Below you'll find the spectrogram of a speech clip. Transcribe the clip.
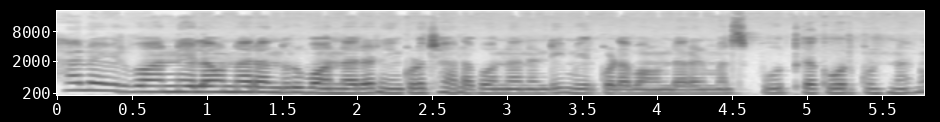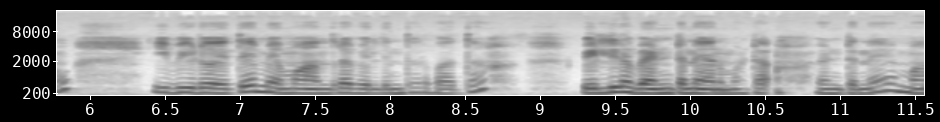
హలో ఎవ్రీవన్ ఎలా ఉన్నారు? అందరూ బాగున్నారా? నేను కూడా చాలా బాగున్నానండి. మీరు కూడా బాగుండాలని మనస్ఫూర్తిగా కోరుకుంటున్నాను. ఈ వీడియో అయితే మేము ఆంధ్ర వెళ్ళిన తర్వాత వెళ్ళిన వెంటనే అనమాట వెంటనే మా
